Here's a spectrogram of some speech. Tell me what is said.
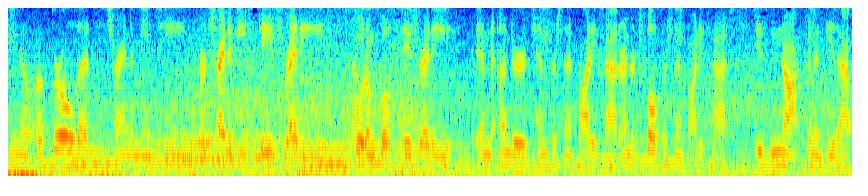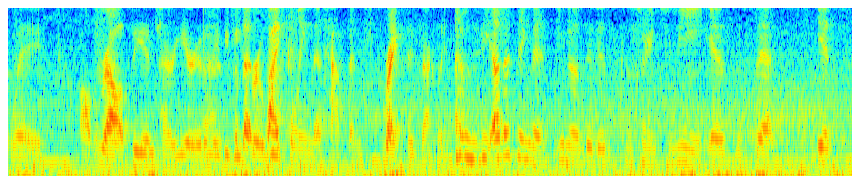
you know a girl that's trying to maintain or trying to be stage ready, quote unquote stage ready, and under 10% body fat or under 12% body fat is not going to be that way All the throughout the entire year. It'll maybe so be that for a week. cycling that happens. Right, exactly. the other thing that you know that is concerning to me is is that it's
